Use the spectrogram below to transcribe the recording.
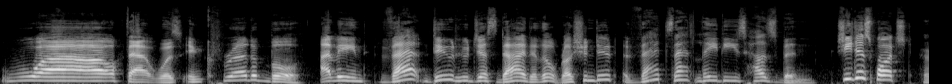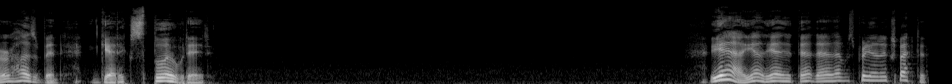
Wow, that was incredible. I mean, that dude who just died, the little Russian dude, that's that lady's husband. She just watched her husband get exploded. Yeah, yeah, yeah, that, that, that was pretty unexpected.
